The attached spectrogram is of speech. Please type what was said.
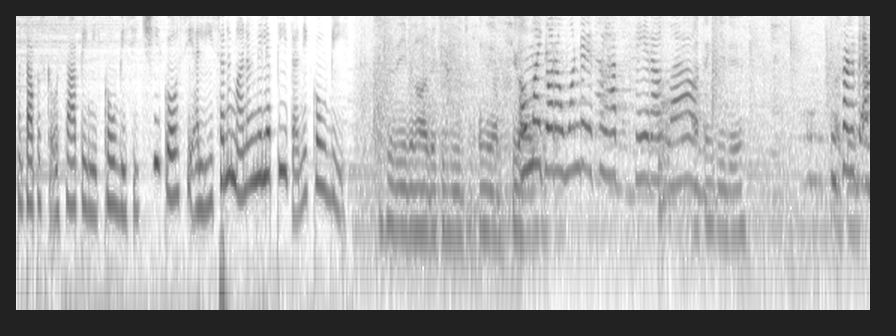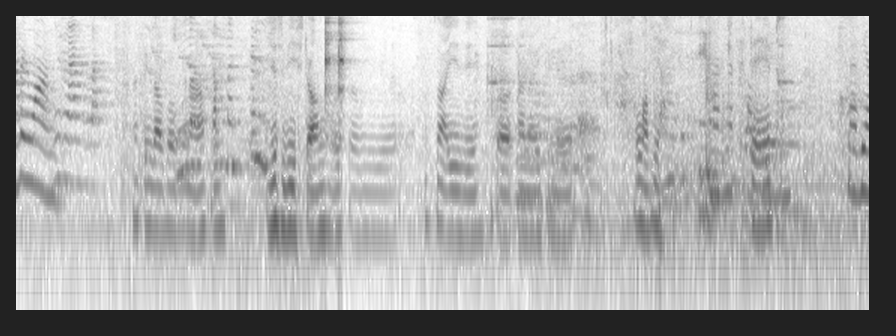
Matapos kausapin ni Kobe si Chico, si Alisa naman ang nilapitan ni Kobe. This is even harder because you only have two Oh hours. Oh my god, I wonder if we have to say it out loud. I think you do. in front of everyone. I think that's what's gonna happen. Just be strong you. It's not easy, but I know you can do it. I love you. Babes. Love you,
